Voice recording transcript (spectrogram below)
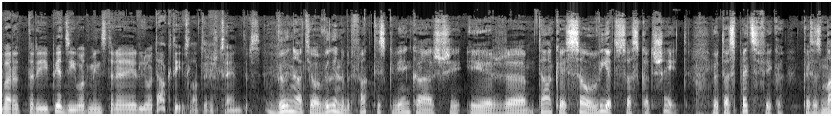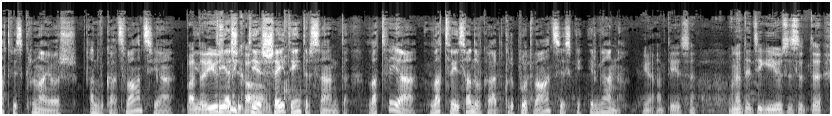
varat arī piedzīvot. Minsterē ir ļoti aktīvs latviešu centrs. Vilināt jau vilina, bet faktiski vienkārši ir eh, tā, ka es savu vietu saskatu šeit, jo tā specifika, ka es esmu latviski runājošs advokāts Vācijā, tieši, tieši šeit interesanta. Latvijā Latvijas advokāti, kuri prot vāciski, ir gana. Jā, tiesa. Un, attiecīgi, jūs esat uh,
